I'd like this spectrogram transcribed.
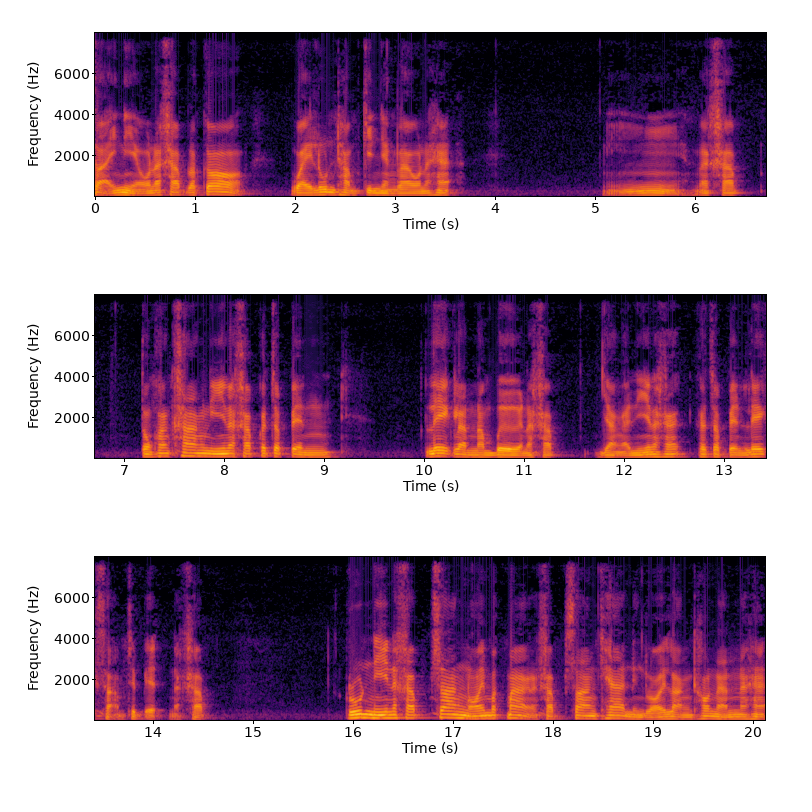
สายเหนียวนะครับ แล้วก็วัยรุ่นทำกินอย่างเรานะฮะนี่นะครับ ตรงข้างๆนี้นะครับก็จะเป็นเลขรันนัมเบอร์นะครับ อย่างอันนี้นะครับก็จะเป็นเลขสามสิบเอ็ดนะครับ รุ่นนี้นะครับสร้างน้อยมากๆนะครับ สร้างแค่หนึ่งร้อยลังเท่านั้นนะฮะ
